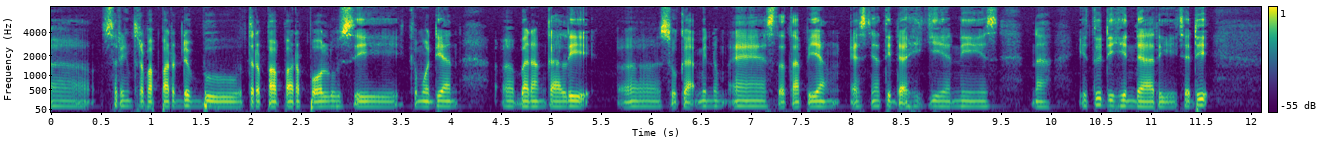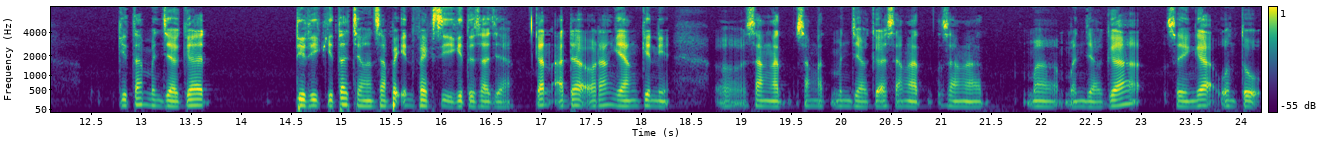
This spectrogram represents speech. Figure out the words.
uh, sering terpapar debu, terpapar polusi, kemudian uh, barangkali uh, suka minum es tetapi yang esnya tidak higienis. Nah, itu dihindari. Jadi kita menjaga diri kita jangan sampai infeksi gitu saja. Kan ada orang yang gini sangat sangat menjaga sangat sangat me menjaga sehingga untuk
